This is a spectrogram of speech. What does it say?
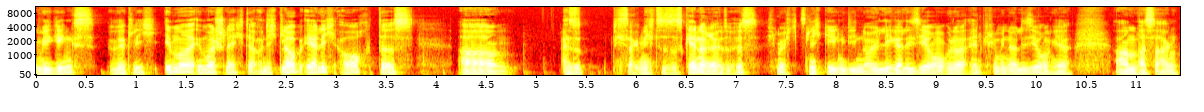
mir ging es wirklich immer, immer schlechter. Und ich glaube ehrlich auch, dass, ähm, also ich sage nicht, dass es generell so ist. Ich möchte jetzt nicht gegen die neue Legalisierung oder Entkriminalisierung hier ähm, was sagen.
